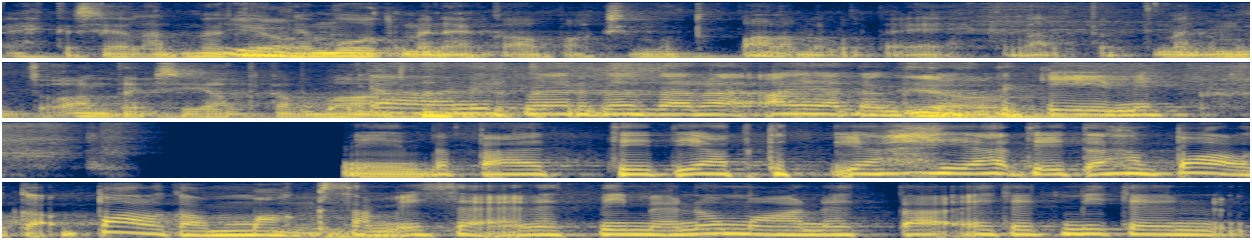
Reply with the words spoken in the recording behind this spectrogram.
ehkä siellä mökit Joo. ja muut menee kaupaksi, mutta palvelut ei ehkä välttämättä mene. Mutta anteeksi, jatkan vaan. Joo, nyt mä yritän saada ajatuksesta kiinni. Niin me päättiin, jatket, ja jäätiin tähän palka, palkan maksamiseen, että nimenomaan, että, että, että miten,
